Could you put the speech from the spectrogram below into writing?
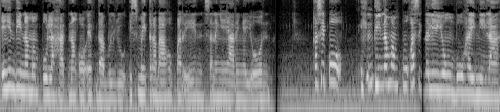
Eh hindi naman po lahat ng OFW is may trabaho pa rin sa nangyayari ngayon. Kasi po, hindi naman po kasi dali yung buhay nila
